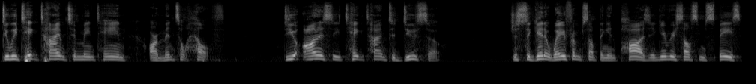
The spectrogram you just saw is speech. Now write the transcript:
Do we take time to maintain our mental health? Do you honestly take time to do so? Just to get away from something and pause and give yourself some space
